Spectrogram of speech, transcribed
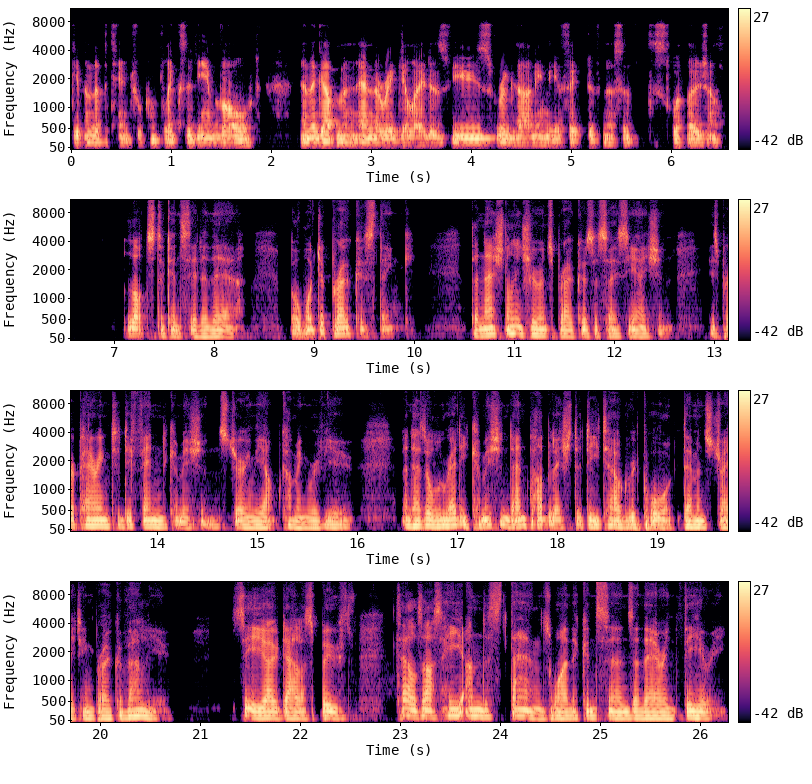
given the potential complexity involved and the government and the regulators' views regarding the effectiveness of disclosure. Lots to consider there. But what do brokers think? The National Insurance Brokers Association is preparing to defend commissions during the upcoming review and has already commissioned and published a detailed report demonstrating broker value. CEO Dallas Booth tells us he understands why the concerns are there in theory,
